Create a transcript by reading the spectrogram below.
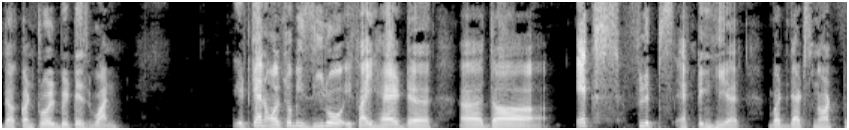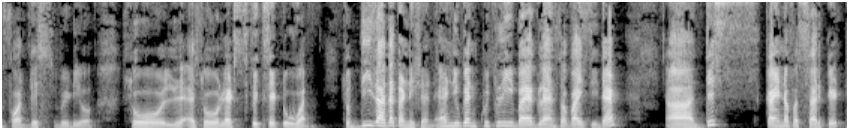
the control bit is 1. It can also be 0 if I had uh, uh, the x flips acting here but that's not for this video so so let's fix it to 1 so these are the condition. And you can quickly by a glance of eye see that uh, this kind of a circuit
